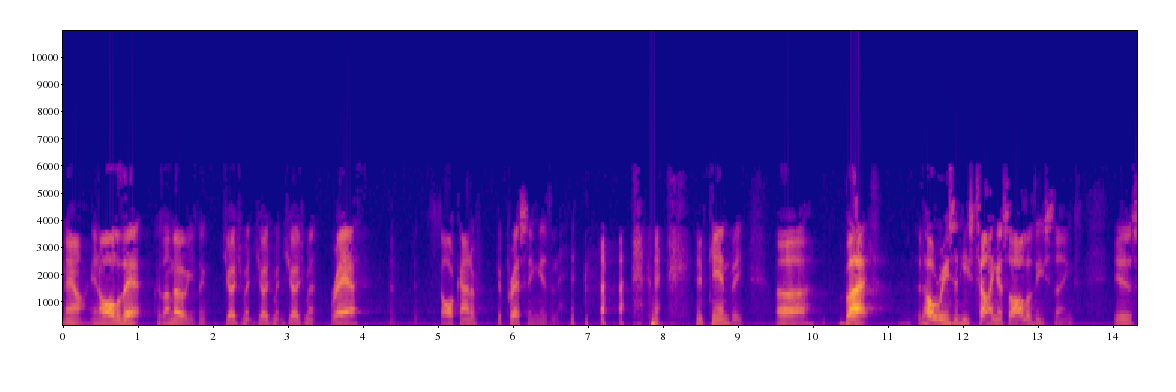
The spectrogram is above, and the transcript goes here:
Now, in all of that, because I know you think judgment, judgment, judgment, wrath, it's all kind of depressing, isn't it? it can be. Uh, but the whole reason he's telling us all of these things is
